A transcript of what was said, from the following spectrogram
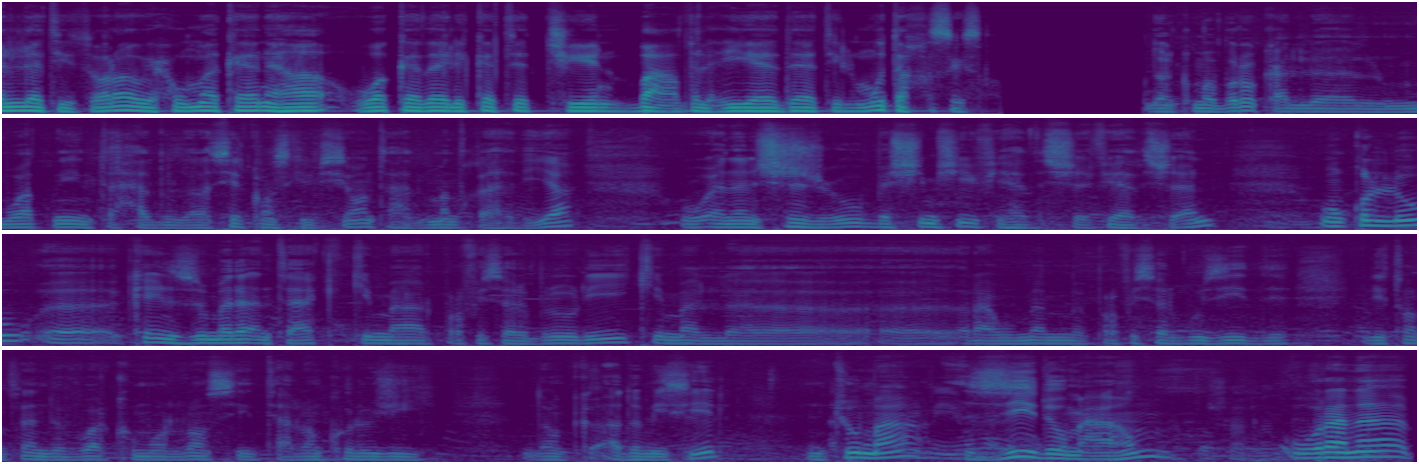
التي تراوح مكانها وكذلك تدشين بعض العيادات المتخصصة. donc مبروك على المواطنين تاع هذه ال circonscription تاع المنطقة هذه وأنا نشجعه باش يمشي في هذا في هذا الشأن. ونقول له آه، كاين الزملاء نتاعك كيما البروفيسور بروري كيما آه، راهو même البروفيسور بوزيد il est temps de voir comment lancer تاع l'oncologie donc à domicile نتوما زيدوا معاهم ورانا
